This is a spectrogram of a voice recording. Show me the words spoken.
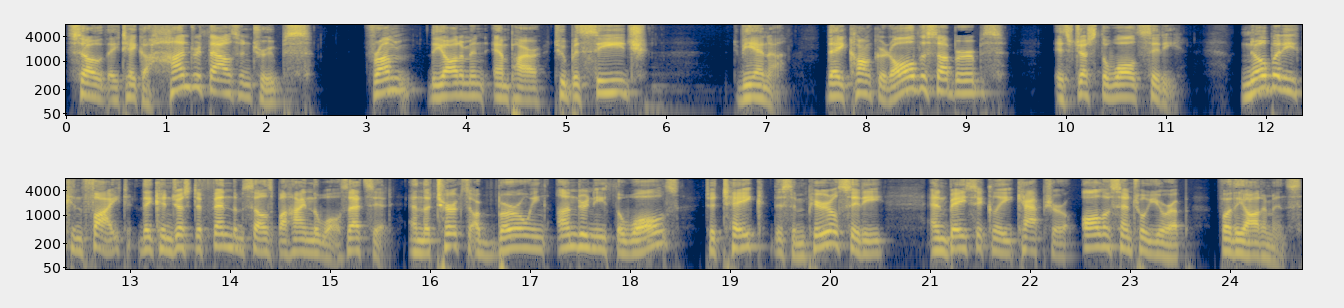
So they take a 100,000 troops from the Ottoman Empire to besiege Vienna. They conquered all the suburbs. It's just the walled city. Nobody can fight. They can just defend themselves behind the walls. That's it. And the Turks are burrowing underneath the walls to take this imperial city and basically capture all of Central Europe for the Ottomans.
